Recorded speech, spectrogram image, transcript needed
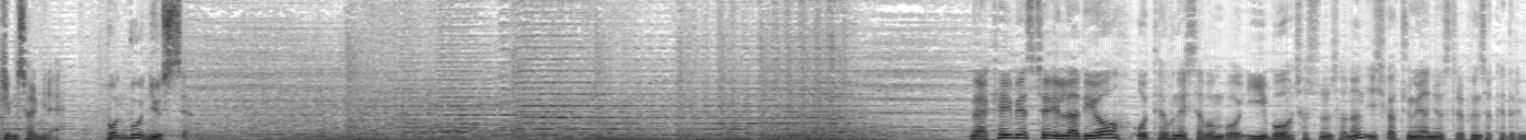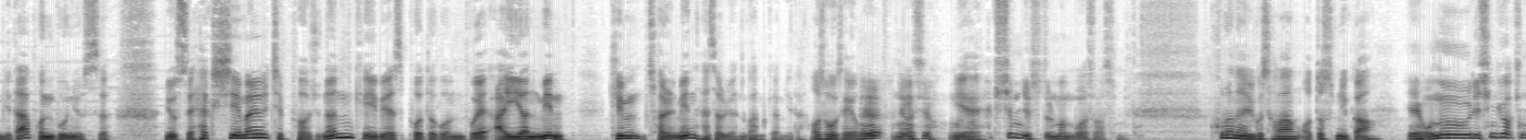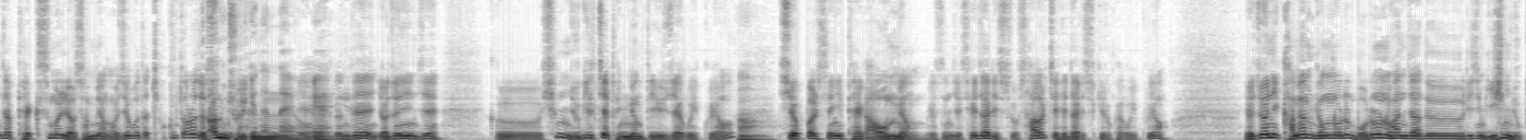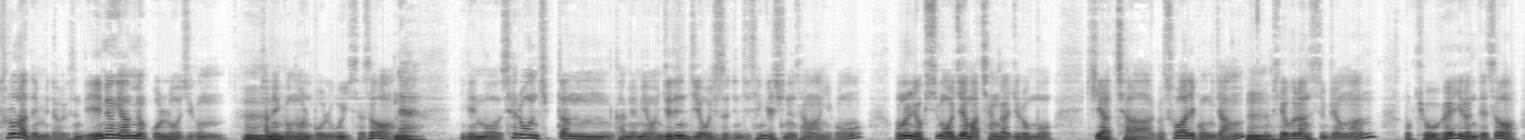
김철민의 본부 뉴스. 네, KBS 제1라디오 오태훈의 시사본부 2부 첫 순서는 이 시각 중요한 뉴스를 분석해드립니다. 본부 뉴스, 뉴스의 핵심을 짚어주는 KBS 보도본부의 아이언민, 김철민 해설위원과 함께합니다. 어서 오세요. 네, 안녕하세요. 오늘 예. 핵심 뉴스들만 모아서 왔습니다. 코로나19 상황 어떻습니까? 예, 오늘이 신규 확진자 126명, 어제보다 조금 떨어졌습니다. 좀 줄긴 했네요. 예, 예, 그런데 여전히 이제 그 16일째 100명대 유지하고 있고요. 어, 지역 발생이 109명, 그래서 이제 세 자릿수, 사흘째 세 자릿수 기록하고 있고요. 여전히 감염 경로를 모르는 환자들이 지금 26%나 됩니다. 그래서 4명에 1명꼴로 지금 음. 감염 경로를 모르고 있어서 네. 이게 뭐 새로운 집단 감염이 언제든지 어디서든지 생길 수 있는 상황이고 오늘 역시 뭐 어제와 마찬가지로 뭐 기아차 그 소아리 공장, 음. 세브란스 병원, 뭐 교회 이런 데서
